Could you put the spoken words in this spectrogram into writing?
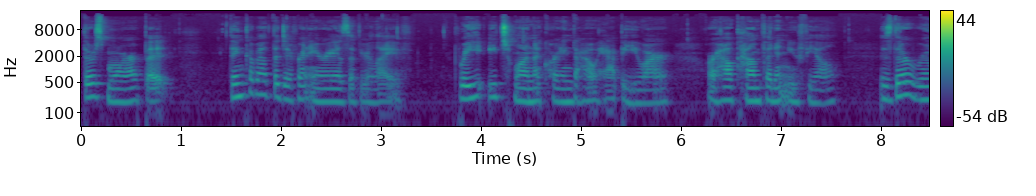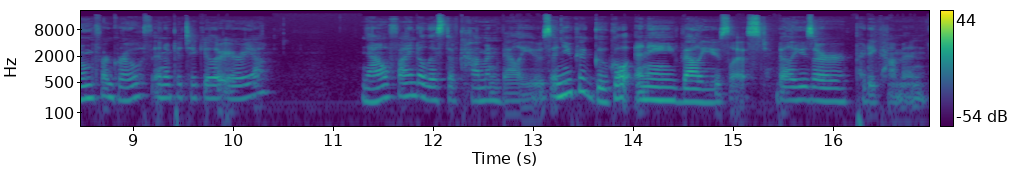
There's more, but think about the different areas of your life. Rate each one according to how happy you are or how confident you feel. Is there room for growth in a particular area? Now find a list of common values, and you could Google any values list. Values are pretty common.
